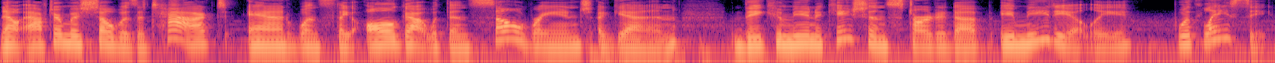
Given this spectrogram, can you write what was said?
Now, after Michelle was attacked, and once they all got within cell range again, the communication started up immediately with Lacey.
